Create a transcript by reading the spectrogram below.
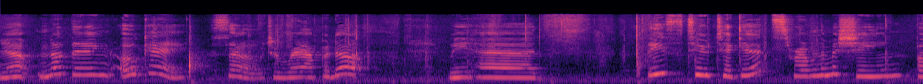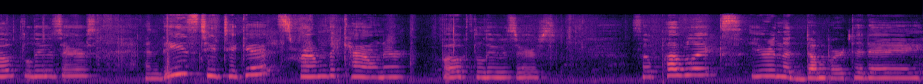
Yep, nothing. Okay, so to wrap it up, we had these two tickets from the machine, both losers, and these two tickets from the counter, both losers. So Publix, you're in the dumper today.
